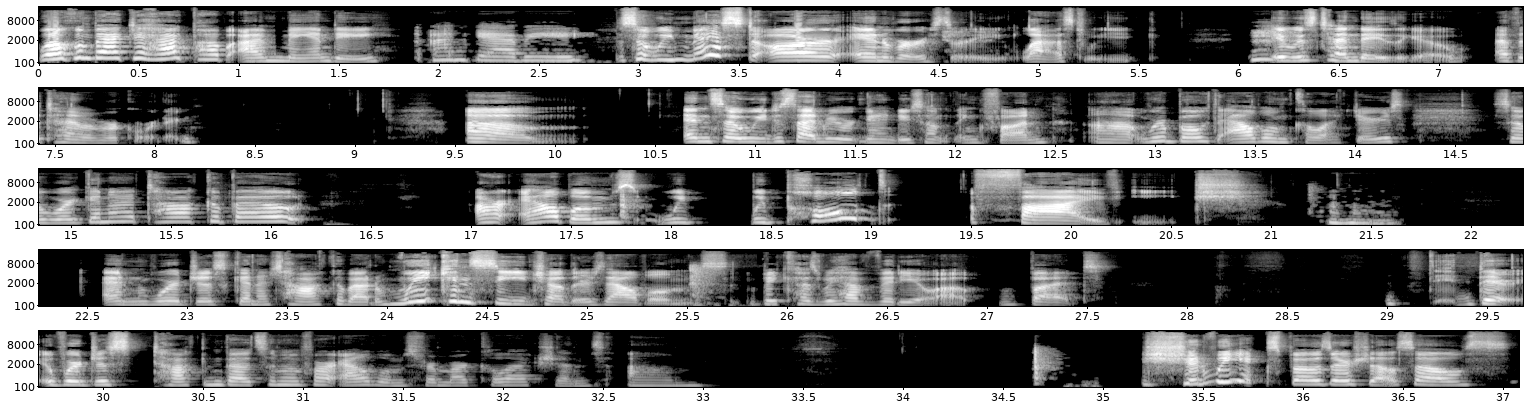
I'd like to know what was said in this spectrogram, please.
Welcome back to Hack Pop. I'm Mandy. I'm Gabby. So we missed our anniversary last week. It was 10 days ago at the time of recording. Um and so we decided we were going to do something fun. Uh we're both album collectors. So we're going to talk about our albums. We we pulled 5 each. Mm-hmm. And we're just going to talk about them. We can see each other's albums because we have video up, but there we're just talking about some of our albums from our collections. Um should we expose ourselves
